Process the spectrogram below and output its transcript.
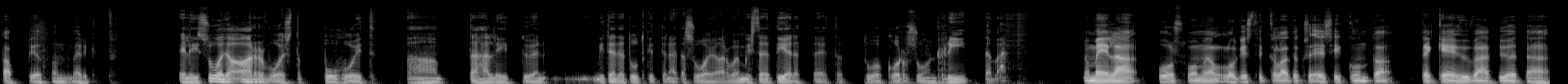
tappiot on merkitty. Eli suoja-arvoista puhuit äh, tähän liittyen. Miten te tutkitte näitä suoja-arvoja? Mistä te tiedätte, että tuo korsu on riittävä? No meillä Puolustusvoimien logistiikkalaitoksen esikunta tekee hyvää työtä.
